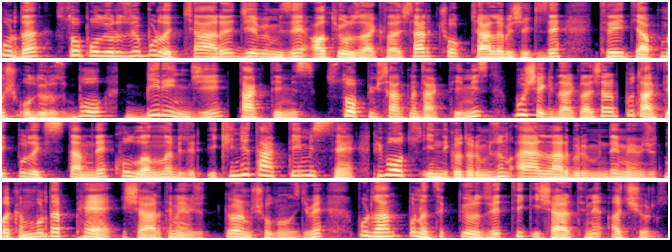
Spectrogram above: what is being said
burada stop oluyoruz ve burada karı cebimize atıyoruz arkadaşlar. Çok karlı bir şekilde trade yapmış oluyoruz. Bu birinci taktiğimiz. Stop yükseltme taktiğimiz. Bu şekilde arkadaşlar bu taktik buradaki sistemde kullanılabilir. İkinci taktiğimiz ise pivot indikatörümüzün ayarlar bölümünde mevcut. Bakın burada P işareti mevcut. Görmüş olduğunuz gibi. Buradan buna tıklıyoruz ve tik işaretini açıyoruz.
